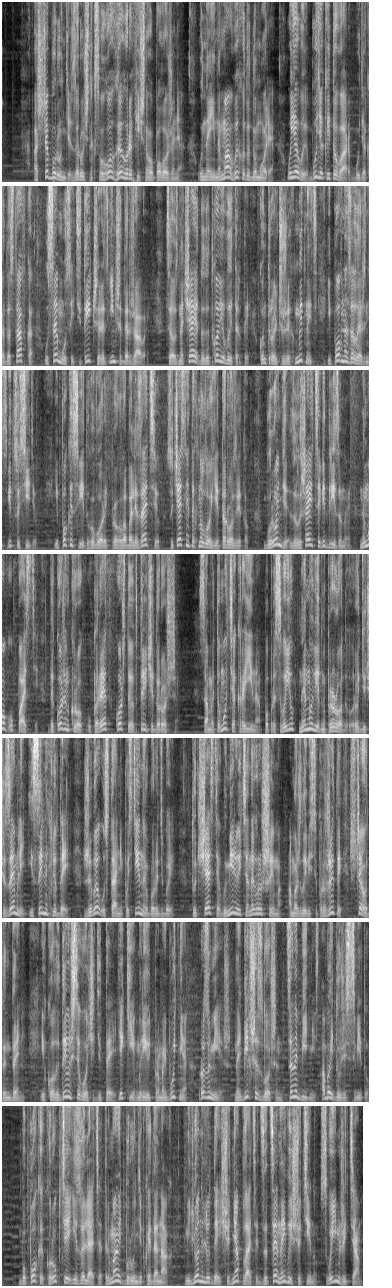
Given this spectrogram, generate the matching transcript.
А ще Бурунді заручник свого географічного положення. У неї нема виходу до моря. Уяви, будь-який товар, будь-яка доставка, усе мусить йти через інші держави. Це означає додаткові витрати, контроль чужих митниць і повна залежність від сусідів. І поки світ говорить про глобалізацію, сучасні технології та розвиток, Бурунді залишається відрізаною, немов у пасті, де кожен крок уперед коштує втричі дорожче. Саме тому ця країна, попри свою неймовірну природу, родючі землі і сильних людей, живе у стані постійної боротьби. Тут щастя вимірюється не грошима, а можливістю прожити ще один день. І коли дивишся в очі дітей, які мріють про майбутнє, розумієш, найбільший злочин це не бідність, а байдужість світу. Бо поки корупція і ізоляція тримають Бурунді в кайданах, мільйони людей щодня платять за це найвищу ціну своїм життям.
